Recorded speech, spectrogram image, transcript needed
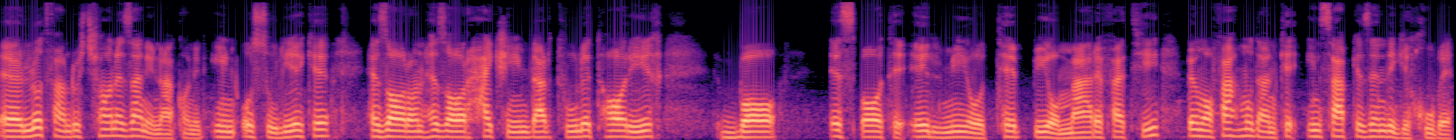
لطفا روش چانه زنی نکنید. این اصولیه که هزاران هزار حکیم در طول تاریخ با اثبات علمی و طبی و معرفتی به ما فهمودن که این سبک زندگی خوبه.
